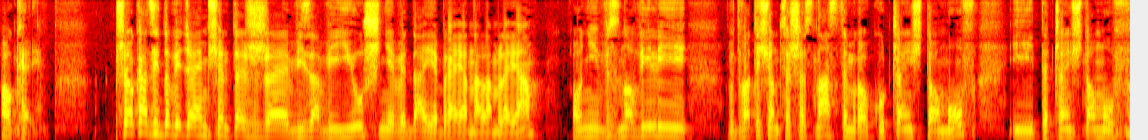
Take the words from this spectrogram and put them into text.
Okej. Okay. Przy okazji dowiedziałem się też, że vis-a-vis już nie wydaje Briana Lamleya. Oni wznowili w 2016 roku część tomów i te część tomów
